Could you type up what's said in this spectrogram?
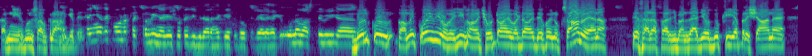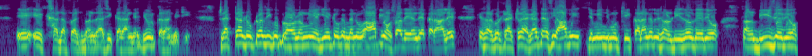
ਕਰਨੀ ਹੈ ਗੁਰੂ ਸਾਹਿਬ ਕਰਾਣਗੇ ਤੇ ਕਈਆਂ ਦੇ ਕੋਲ ਟਰੈਕਟਰ ਨਹੀਂ ਹੈਗੇ ਛੋਟੇ ਜ਼ਿਮੀਦਾਰ ਹੈਗੇ ਇੱਕ ਦੋ ਕਿੱਲੇ ਵਾਲੇ ਹੈਗੇ ਉਹਨਾਂ ਵਾਸਤੇ ਵੀ ਬਿਲਕੁਲ ਭਾਵੇਂ ਕੋਈ ਵੀ ਹੋਵੇ ਜੀ ਭਾਵੇਂ ਛੋਟਾ ਹੋਵੇ ਵੱਡਾ ਹੋਵੇ ਦੇਖੋ ਨੁਕਸਾਨ ਹੋਇਆ ਨਾ। ਤੇ ਸਾਡਾ ਫਰਜ਼ ਬਣਦਾ ਜੇ ਉਹ ਦੁਖੀ ਜਾਂ ਪਰੇਸ਼ਾਨ ਹੈ, ਇਹ ਇੱਕ ਸਾਡਾ ਫਰਜ਼ ਬਣਦਾ ਅਸੀਂ ਕਰਾਂਗੇ, ਜ਼ਰੂਰ ਕਰਾਂਗੇ ਜੀ। ਟਰੈਕਟਰਾਂ ਟਰੁਕਟਰਾਂ ਦੀ ਕੋਈ ਪ੍ਰੋਬਲਮ ਨਹੀਂ ਹੈਗੀ ਹੈ, ਕਿਉਂਕਿ ਮੈਨੂੰ ਆਪ ਹੀ ਹੌਸਲਾ ਦੇ ਦਿੰਦੇ ਆ ਘਰਾਂ ਵਾਲੇ ਕਿ ਸਾਡੇ ਕੋਲ ਟਰੈਕਟਰ ਹੈਗਾ ਤੇ ਅਸੀਂ ਆਪ ਹੀ ਜ਼ਮੀਨ ਜਮੂਨ ਠੀਕ ਕਰਾਂਗੇ। ਤੁਸੀਂ ਸਾਨੂੰ ਡੀਜ਼ਲ ਦੇ ਦਿਓ, ਸਾਨੂੰ ਬੀਜ ਦੇ ਦਿਓ,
